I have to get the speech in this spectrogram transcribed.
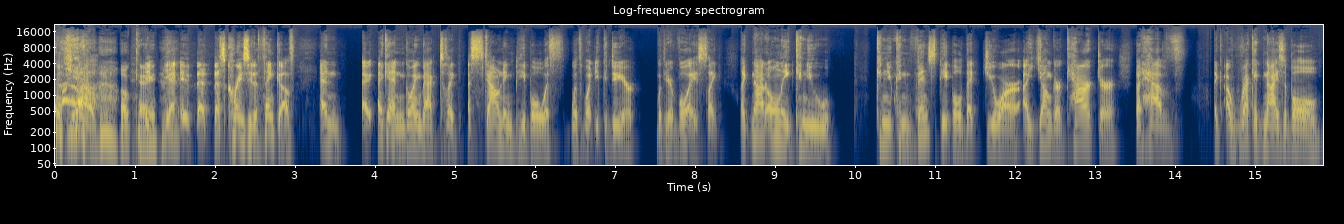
Like, yeah. okay. It, yeah. It, that, that's crazy to think of. And again, going back to like astounding people with with what you could do your with your voice, like like not only can you can you convince people that you are a younger character, but have like a recognizable,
